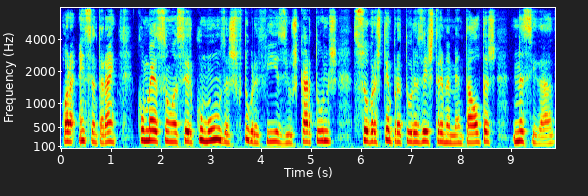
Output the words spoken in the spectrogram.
Ora, em Santarém começam a ser comuns as fotografias e os cartoons sobre as temperaturas extremamente altas na cidade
